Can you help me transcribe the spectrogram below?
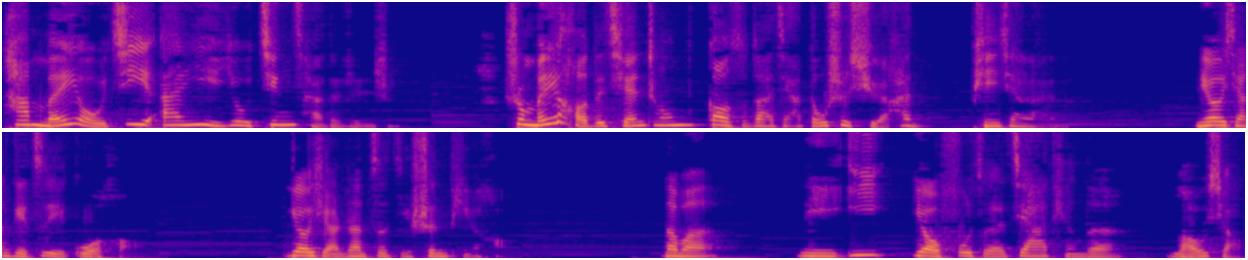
他没有既安逸又精彩的人生，说美好的前程，告诉大家都是血汗拼下来的。你要想给自己过好。要想让自己身体好，那么你一要负责家庭的老小，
